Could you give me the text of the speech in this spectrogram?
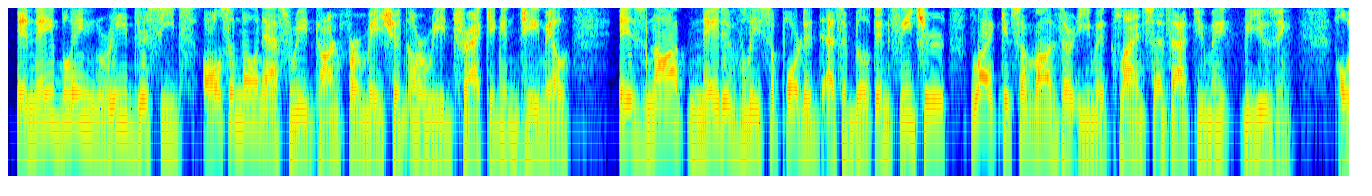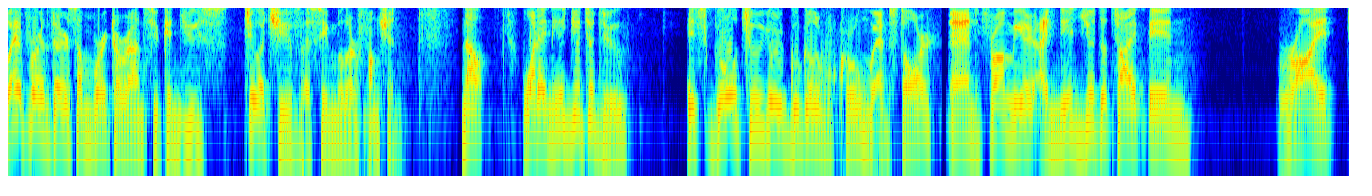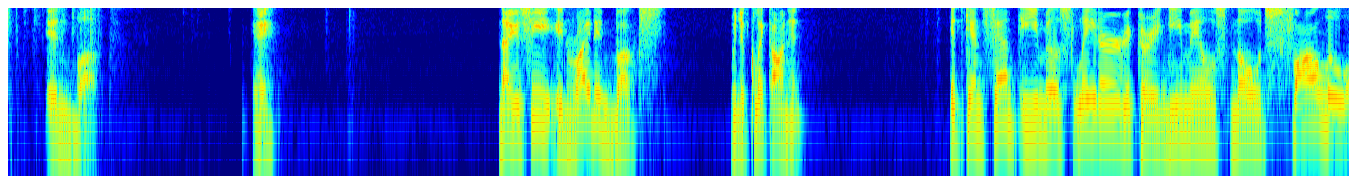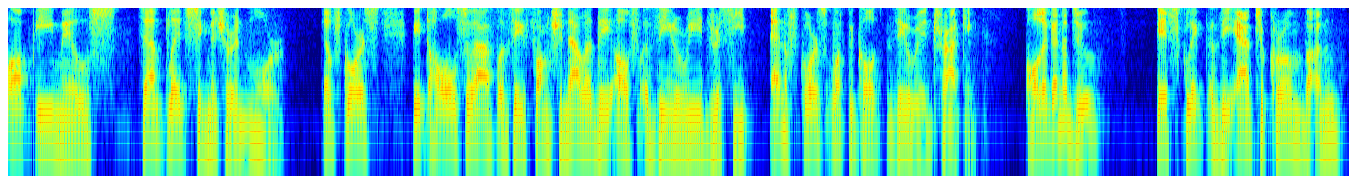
Enabling read receipts, also known as read confirmation or read tracking in Gmail, is not natively supported as a built-in feature like in some other email clients that you may be using. However, there are some workarounds you can use to achieve a similar function. Now, what I need you to do is go to your Google Chrome web store and from here I need you to type in Right Inbox. Okay? Now you see in Right Inbox, when you click on it, it can send emails later, recurring emails, notes, follow-up emails, templates, signature, and more. Of course, it also have the functionality of the read receipt and of course what we call the read tracking. All you're gonna do is click the add to Chrome button.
